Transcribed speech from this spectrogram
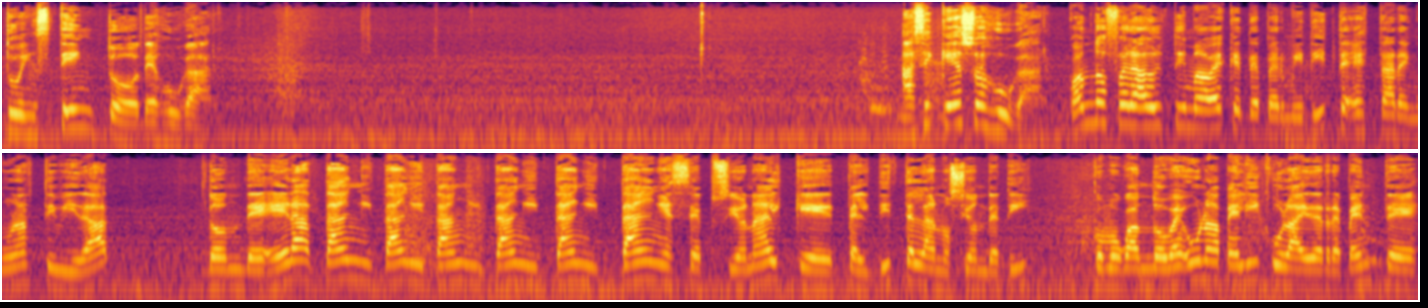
Tu instinto de jugar. Así que eso es jugar. ¿Cuándo fue la última vez que te permitiste estar en una actividad donde era tan y tan y tan y tan y tan y tan excepcional que perdiste la noción de ti? Como cuando ves una película y de repente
